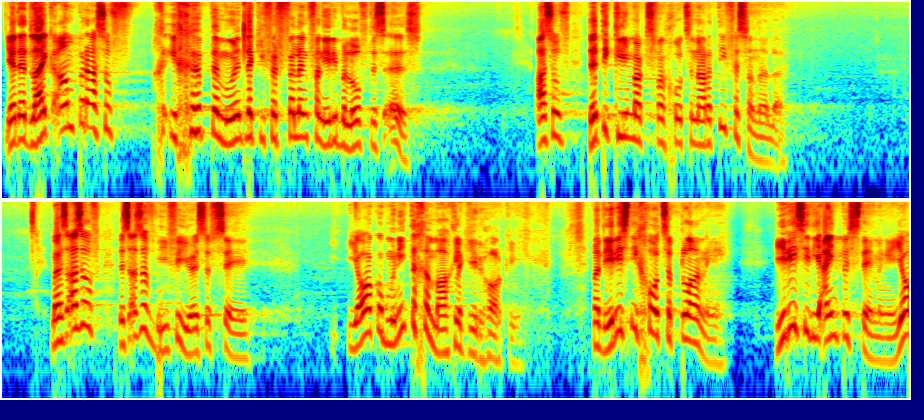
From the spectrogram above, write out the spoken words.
Ja, dit lyk amper asof Egipte moontlik die vervulling van hierdie beloftes is. Asof dit die klimaks van God se narratief is aan hulle. Maar dis asof dis asof hier vir Josef sê Jakob moenie te gemaklik hier raak nie. Want hierdie is nie God se plan nie. Hierdie is die eindbestemming. Ja,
